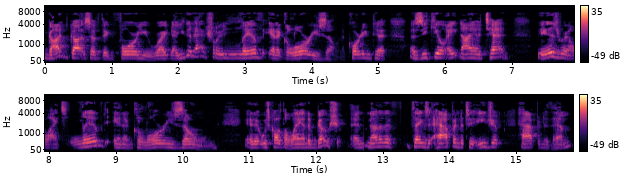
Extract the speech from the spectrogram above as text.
God's got something for you right now. You can actually live in a glory zone. According to Ezekiel 8, 9, and 10, the Israelites lived in a glory zone and it was called the land of Goshen. And none of the things that happened to Egypt happened to them.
